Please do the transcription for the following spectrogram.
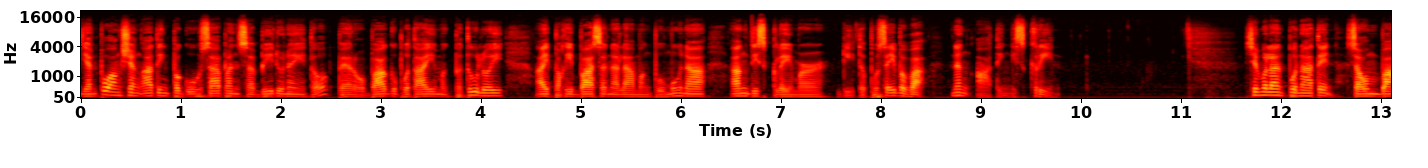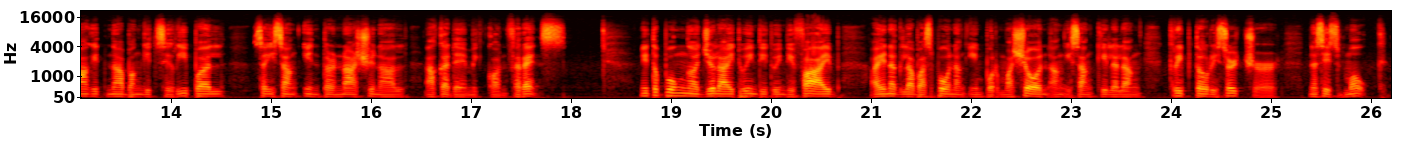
yan po ang siyang ating pag-uusapan sa video na ito pero bago po tayo magpatuloy ay pakibasa na lamang po muna ang disclaimer dito po sa ibaba ng ating screen. Simulan po natin sa kung bakit nabanggit si Ripple sa isang international academic conference. Nito pong uh, July 2025 ay naglabas po ng impormasyon ang isang kilalang crypto researcher na si Smoke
